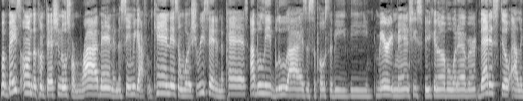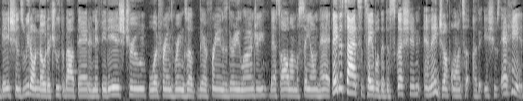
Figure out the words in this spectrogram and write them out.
But based on the confessionals from Robyn and the scene we got from Candiace and what Charrisse said in the past, I believe Blue Eyes is supposed to be the married man she's speaking of or whatever. That is still allegations. We don't know the truth about that. And if it is true, what friends brings up their friends' dirty laundry, that's all I'm gonna say on that. They decide to table the discussion and they jump on to other issues at hand.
